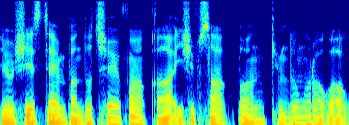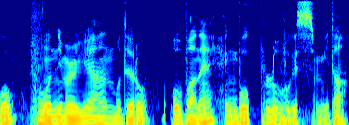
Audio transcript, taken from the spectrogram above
안녕하세요. 시스템 반도체 공학과 24학번 김동우라고 하고 부모님을 위한 무대로 5반의 행복 불러보겠습니다.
